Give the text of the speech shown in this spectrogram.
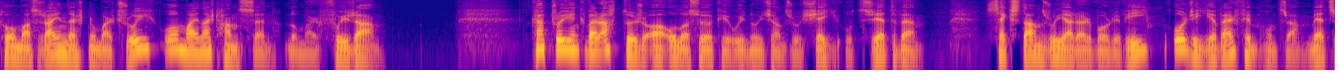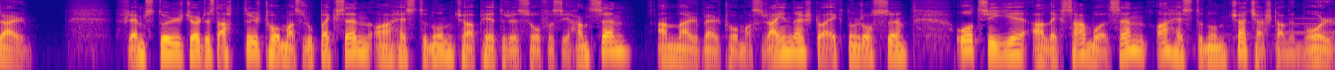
Thomas Reinert nummer 3 og Meinert Hansen nummer 4. Kapprøying var attur av Olasøke i 1936. 16 rujarar var vi, og rige var 500 metrar. Fremstur gjørtes atter Thomas Rupeksen av hestenon tja Petre Sofosi Hansen, annar var Thomas Reinerst og Ekton Rosse, og tredje Alex Samuelsen og hesten og tja kjærstane mor.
